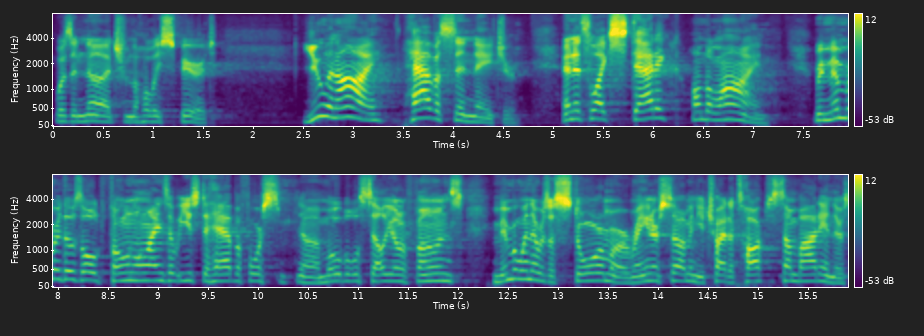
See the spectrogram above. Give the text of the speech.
was a nudge from the Holy Spirit. You and I have a sin nature, and it's like static on the line. Remember those old phone lines that we used to have before uh, mobile cellular phones? Remember when there was a storm or a rain or something and you try to talk to somebody and there's,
